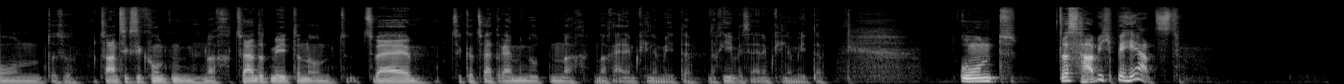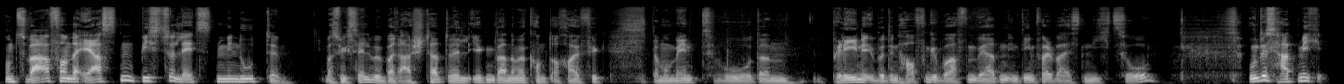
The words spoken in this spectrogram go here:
Und also 20 Sekunden nach 200 Metern und zwei, circa zwei, drei Minuten nach, nach einem Kilometer, nach jeweils einem Kilometer. Und das habe ich beherzt. Und zwar von der ersten bis zur letzten Minute. Was mich selber überrascht hat, weil irgendwann einmal kommt auch häufig der Moment, wo dann Pläne über den Haufen geworfen werden. In dem Fall war es nicht so. Und es hat mich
